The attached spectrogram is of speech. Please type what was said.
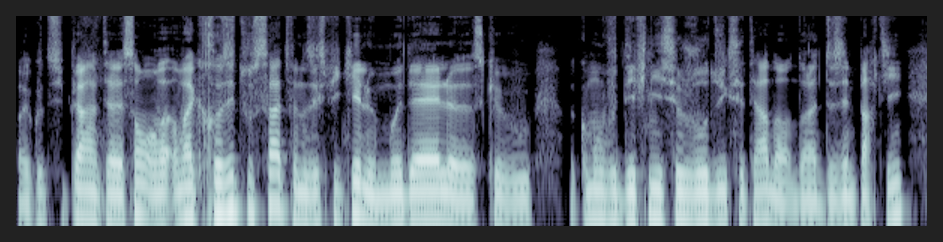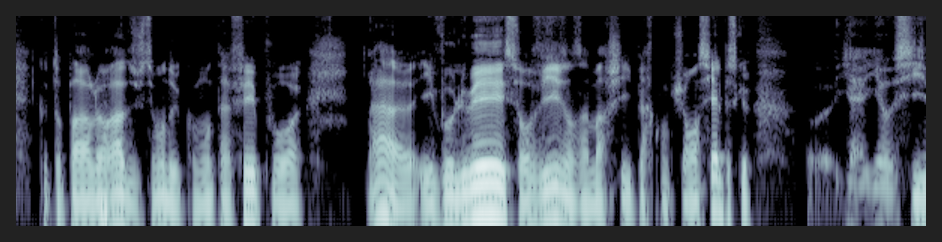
Bah, écoute, super intéressant. On va on va creuser tout ça. Tu vas nous expliquer le modèle, ce que vous comment vous définissez aujourd'hui et cetera dans dans la deuxième partie. Quand on Ouais. parlera justement de comment tu as fait pour, voilà, évoluer, survivre dans un marché hyper concurrentiel parce que, il y a aussi,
